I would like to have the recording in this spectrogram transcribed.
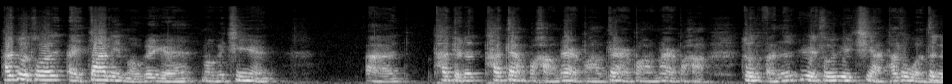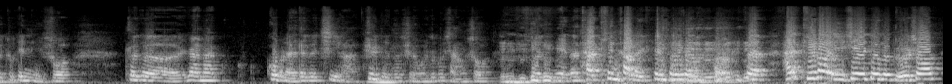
他就说，哎，家里某个人某个亲人，啊、他觉得他这样不好，那儿不好，这样不好，那儿不好，就是反正越说越气啊。他说我这个就跟你说，这个让他过不来这个气哈、具体的事我就不想说，就免得他听到了一些东西。对，还提到一些就是比如说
